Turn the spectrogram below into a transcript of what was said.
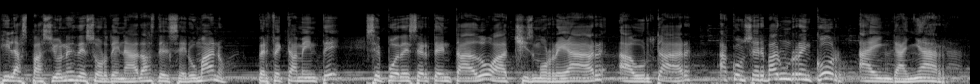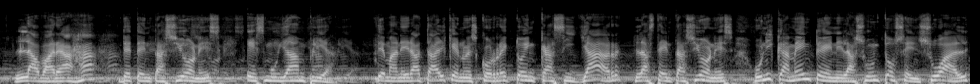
y las pasiones desordenadas del ser humano. Perfectamente se puede ser tentado a chismorrear, a hurtar, a conservar un rencor, a engañar. La baraja de tentaciones es muy amplia, de manera tal que no es correcto encasillar las tentaciones únicamente en el asunto sensual,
